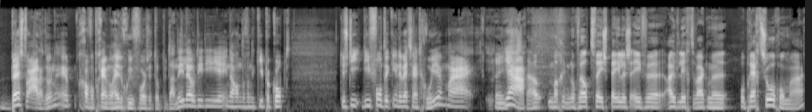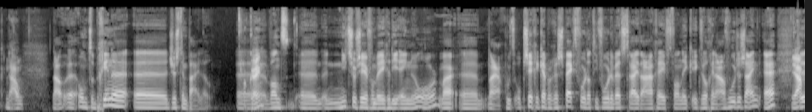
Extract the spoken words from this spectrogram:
best waardig doen. Hij gaf op een gegeven moment een hele goede voorzet op Danilo, die hij in de handen van de keeper kopt. Dus die, die vond ik in de wedstrijd groeien. Maar Eens. ja, Nou, mag ik nog wel twee spelers even uitlichten waar ik me oprecht zorgen om maak? nou, Nou, eh, om te beginnen eh, Justin Bijlo. Eh, Oké. Want eh, niet zozeer vanwege die 1-0 hoor. Maar nou ja, goed. Op zich, ik heb er respect voor dat hij voor de wedstrijd aangeeft van ik, ik wil geen aanvoerder zijn. Hè? ja,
